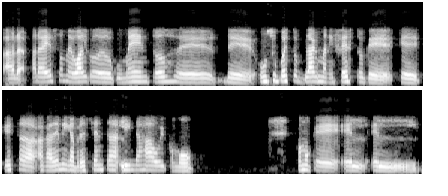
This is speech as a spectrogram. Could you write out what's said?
para, para, eso me valgo de documentos, de, de un supuesto Black Manifesto que, que, que, esta académica presenta Linda Howie como como que el, el,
